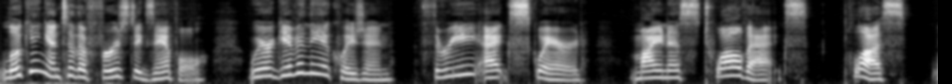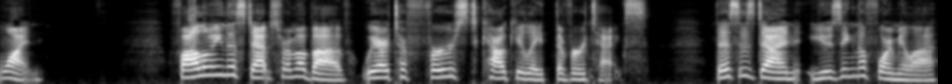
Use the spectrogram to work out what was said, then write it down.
Looking into the first example, we are given the equation 3x squared minus 12x plus 1. Following the steps from above, we are to first calculate the vertex. This is done using the formula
